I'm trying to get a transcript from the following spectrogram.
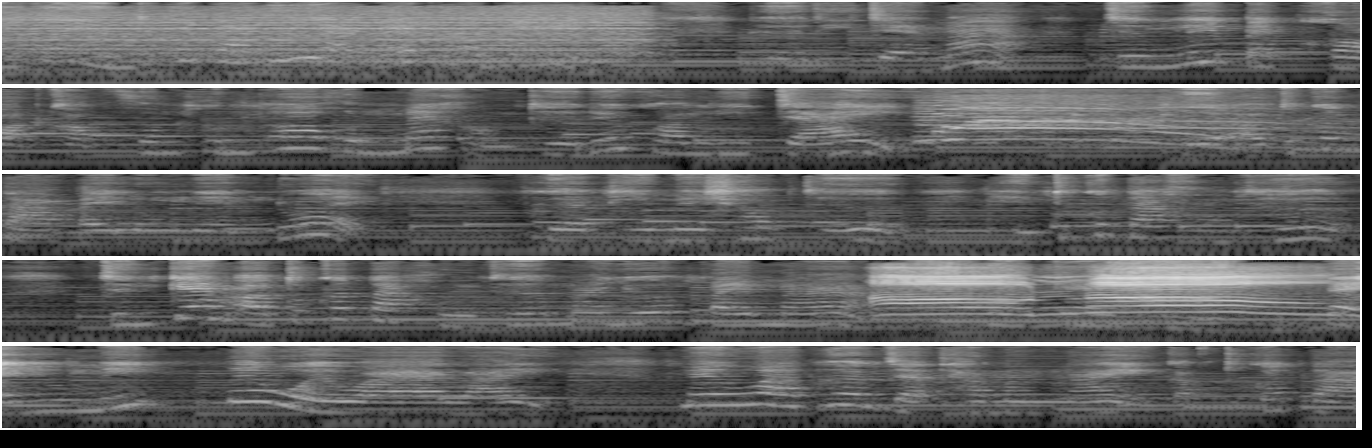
อก็เห็นตุ๊กตาที่อยากได้พอดี เธอดีใจมาก จึงรีบไปกอดขอบคุณคุณพ่อคุณแม่ของเธอด้วยความดีใจเที่ไม่ชอบเธอ เห็นตุ๊กตาของเธอ จึงแกล้งเอาตุ๊กตาของเธอมาโยนไปมา Oh no! แต่ยูมิไม่โวยวายอะไร ไม่ว่าเพื่อนจะทำยังไงกับตุ๊กตา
